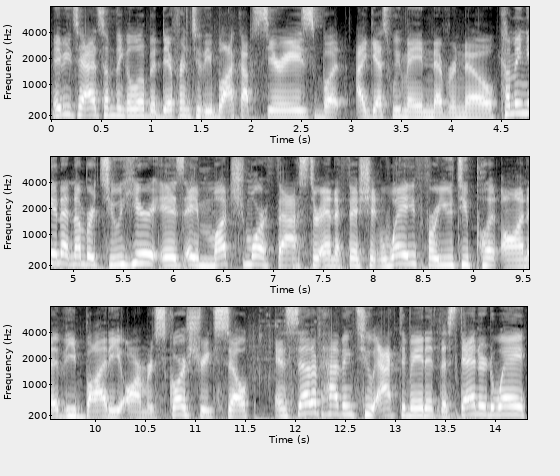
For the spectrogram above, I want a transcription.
Maybe to add something a little bit different to the Black Ops series, but I guess we may never know. Coming in at number two here is a much more faster and efficient way for you to put on the body armor score streak. So instead of having to activate it the standard way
